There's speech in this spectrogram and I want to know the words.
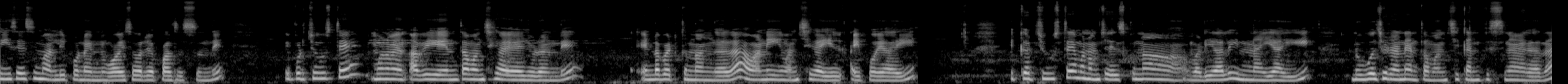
తీసేసి మళ్ళీ ఇప్పుడు నేను వాయిస్ ఓవర్ చెప్పాల్సి వస్తుంది. ఇప్పుడు చూస్తే మనం అవి ఎంత మంచిగా అయ్యాయి చూడండి. ఎండబెట్టుకున్నాం కదా అవన్నీ మంచిగా అయిపోయాయి. ఇక్కడ చూస్తే మనం చేసుకున్న వడియాలు ఇన్ని అయ్యాయి. నువ్వులు చూడండి ఎంత మంచిగా కనిపిస్తున్నాయి కదా.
